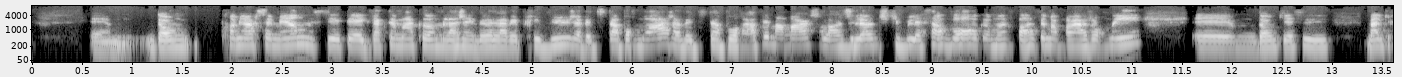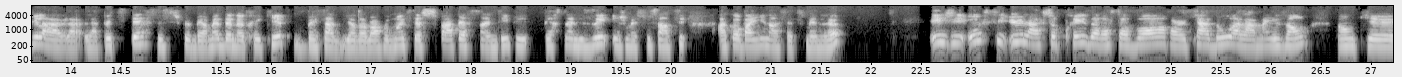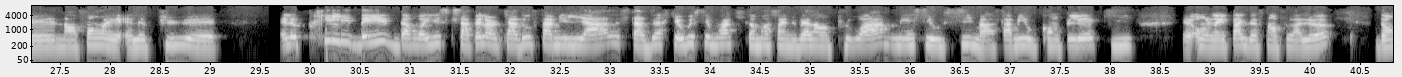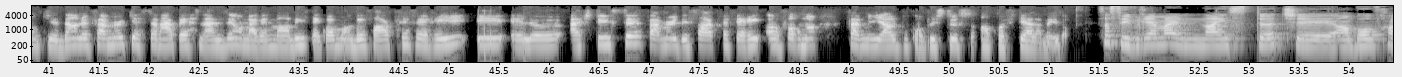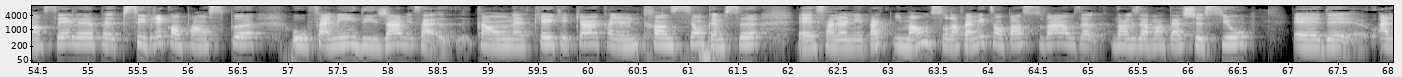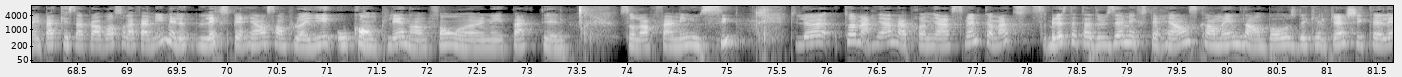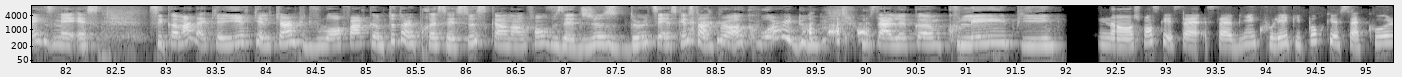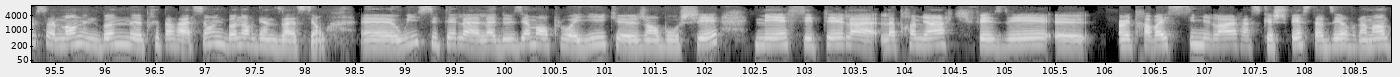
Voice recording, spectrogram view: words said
Euh, donc, première semaine, c'était exactement comme l'agenda l'avait prévu. J'avais du temps pour moi, j'avais du temps pour rappeler ma mère sur l'heure du lunch qui voulait savoir comment se passait ma première journée. Euh, donc, c'est malgré la, petitesse, si je peux me permettre, de notre équipe, ben, il y en a pour moi qui était super personnalisé et je me suis sentie accompagnée dans cette semaine-là. Et j'ai aussi eu la surprise de recevoir un cadeau à la maison. Donc, euh, dans le fond, elle, a pu, euh, elle a pris l'idée d'envoyer ce qui s'appelle un cadeau familial, c'est-à-dire que oui, c'est moi qui commence un nouvel emploi, mais c'est aussi ma famille au complet qui euh, ont l'impact de cet emploi-là. Donc, dans le fameux questionnaire personnalisé, on m'avait demandé c'était quoi mon dessert préféré et elle a acheté ce fameux dessert préféré en format familial pour qu'on puisse tous en profiter à la maison. Ça, c'est vraiment une nice touch euh, en bon français. Là. C'est vrai qu'on pense pas aux familles des gens, mais ça, quand on accueille quelqu'un, quand il y a une transition comme ça, euh, ça a un impact immense sur leur famille. on pense souvent aux, dans les avantages sociaux, euh, de, à l'impact que ça peut avoir sur la famille, mais l'expérience employée au complet, dans le fond, a un impact euh, sur leur famille aussi. Puis là, toi, Marianne, la première semaine, comment tu... Mais là, c'était ta deuxième expérience quand même d'embauche de quelqu'un chez Collègues, mais est-ce c'est comment d'accueillir quelqu'un puis de vouloir faire comme tout un processus quand dans le fond vous êtes juste deux, est-ce que c'est un peu awkward ou, ou ça l'a comme coulé puis non, je pense que ça, ça, a bien coulé. Puis pour que ça coule, ça demande une bonne préparation, une bonne organisation. Euh, oui, c'était la, deuxième employée que j'embauchais, mais c'était la, première qui faisait euh, un travail similaire à ce que je fais, c'est-à-dire vraiment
